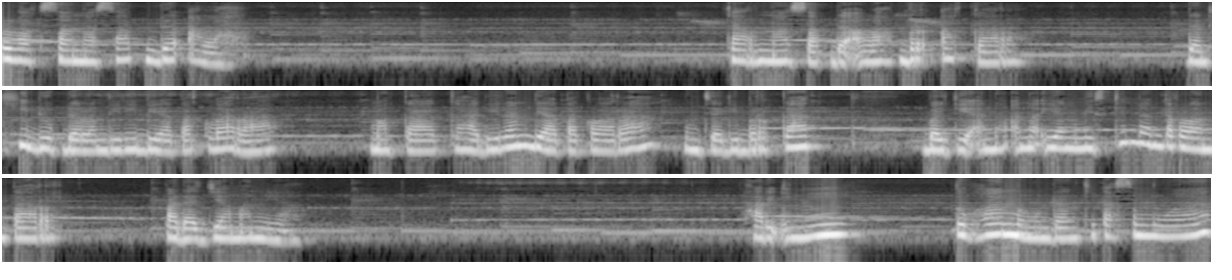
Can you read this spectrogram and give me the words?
pelaksana sabda Allah. Karena sabda Allah berakar dan hidup dalam diri Beata Clara, maka kehadiran Beata Clara menjadi berkat bagi anak-anak yang miskin dan terlantar pada zamannya. Hari ini Tuhan mengundang kita semua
